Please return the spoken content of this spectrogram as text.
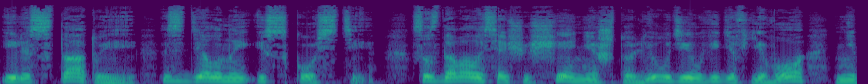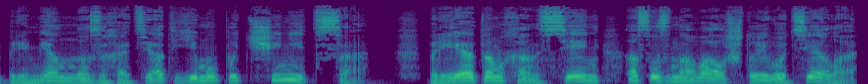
или статуей, сделанной из кости. Создавалось ощущение, что люди, увидев его, непременно захотят ему подчиниться. При этом Хан Сень осознавал, что его тело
